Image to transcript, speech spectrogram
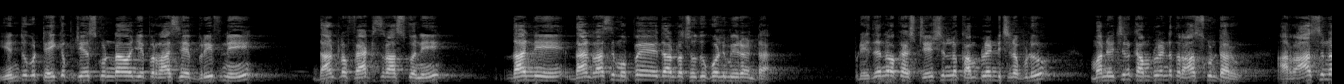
ఎందుకు టేకప్ చేసుకుంటామని చెప్పి రాసే బ్రీఫ్ని దాంట్లో ఫ్యాక్ట్స్ రాసుకొని దాన్ని దాన్ని రాసి ముప్పై దాంట్లో చదువుకోండి మీరు అంట ఇప్పుడు ఏదైనా ఒక స్టేషన్లో కంప్లైంట్ ఇచ్చినప్పుడు మనం ఇచ్చిన కంప్లైంట్ అంతా రాసుకుంటారు. ఆ రాసిన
